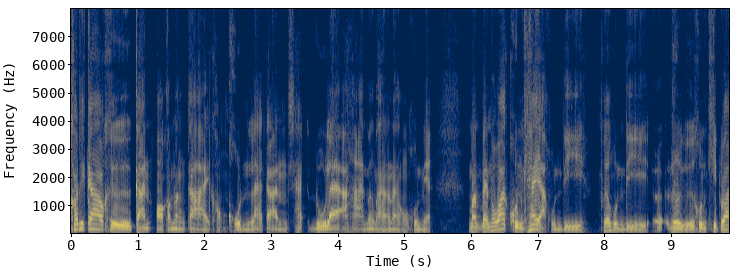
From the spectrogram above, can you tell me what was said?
ข้อที่ 9 คือการออกกำลังกายของคุณและการดูแลอาหารต่างๆนานาของคุณเนี่ย มันเป็นเพราะว่าคุณแค่อยากหุ่นดีเพื่อหุ่นดี หรือคุณคิดว่า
